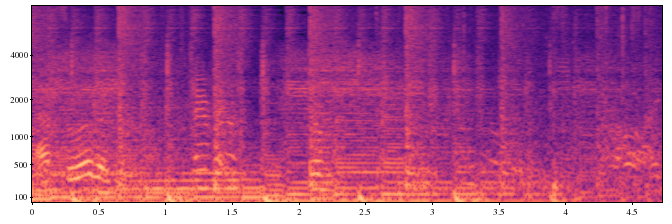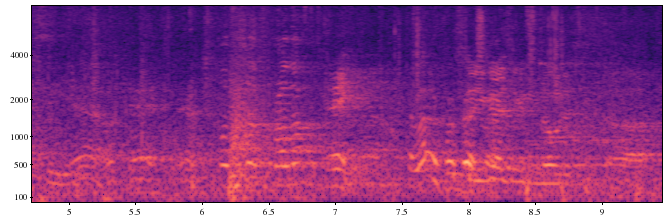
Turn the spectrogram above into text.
Absolutely. Perfect. Oh, I see. Yeah. Okay. Yeah. What's up, brother? Hey. Hello, Professor. So you guys are going to uh,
